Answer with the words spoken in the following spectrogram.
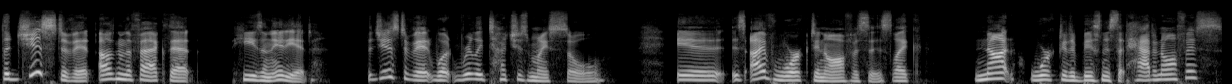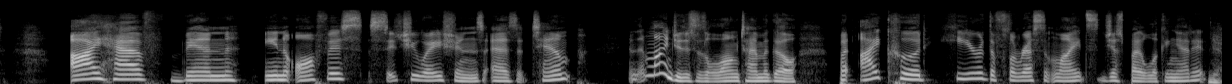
the gist of it, other than the fact that he's an idiot, the gist of it, what really touches my soul, is, is I've worked in offices, like not worked at a business that had an office. I have been in office situations as a temp, and mind you, this is a long time ago, but I could hear the fluorescent lights just by looking at it. Yeah.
